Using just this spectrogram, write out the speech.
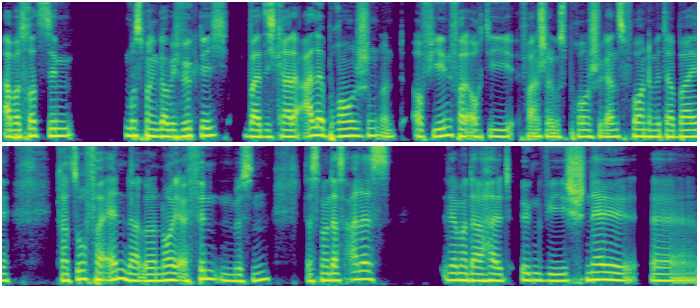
Aber trotzdem muss man, glaube ich, wirklich, weil sich gerade alle Branchen und auf jeden Fall auch die Veranstaltungsbranche ganz vorne mit dabei gerade so verändern oder neu erfinden müssen, dass man das alles, wenn man da halt irgendwie schnell, äh,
